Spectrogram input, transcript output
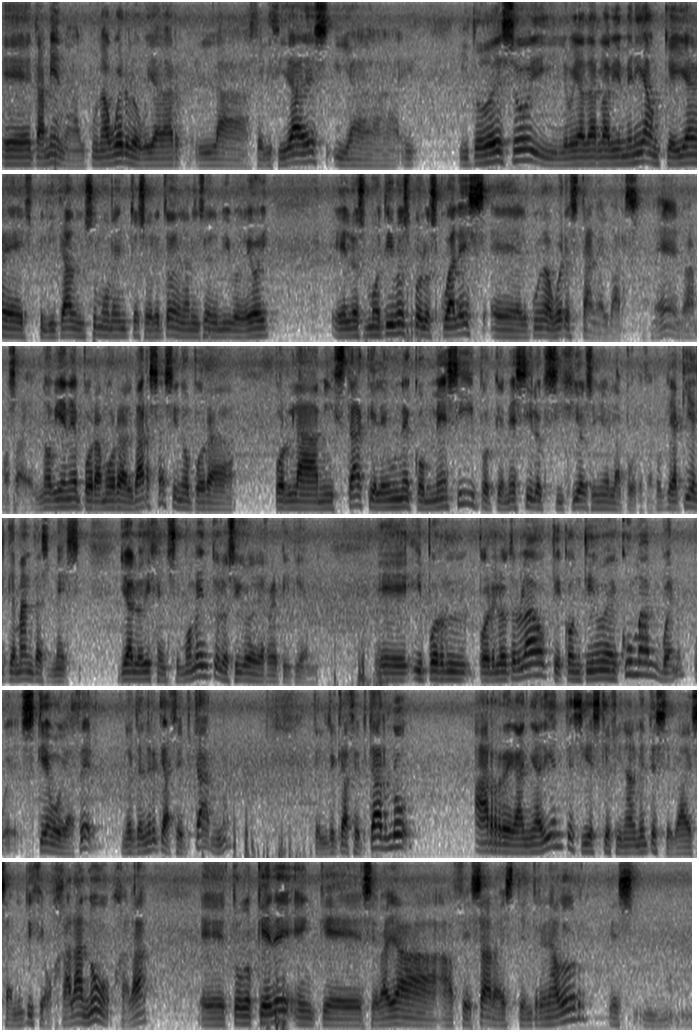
Eh, también al Kun Agüero le voy a dar las felicidades y, y, todo eso y le voy a dar la bienvenida, aunque ya he explicado en su momento, sobre todo en la misión en vivo de hoy, eh, los motivos por los cuales eh, el Kun Agüero está en el Barça. Vamos a ver, no viene por amor al Barça, sino por... A, por la amistad que le une con Messi y porque Messi lo exigió el señor Laporta, porque aquí el que manda es Messi. Ya lo dije en su momento, lo sigo repitiendo. Eh, y por, el otro lado, que continúe Kuman, bueno, pues ¿qué voy a hacer? Lo tendré que aceptar, ¿no? Tendré que aceptarlo a regañadientes si es que finalmente se da esa noticia. Ojalá no, ojalá eh, todo quede en que se vaya a cesar a este entrenador, que es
